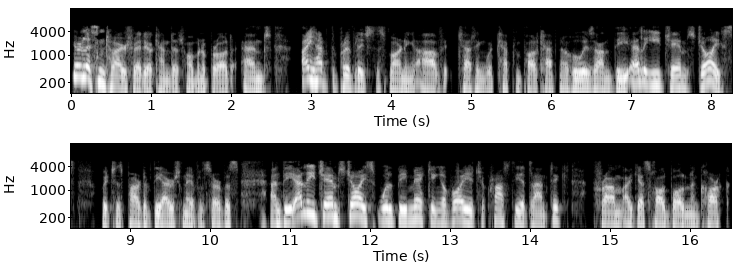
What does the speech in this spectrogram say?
You're listening to Irish Radio Canada Home and Abroad, and I have the privilege this morning of chatting with Captain Paul Kavanagh, who is on the LE James Joyce, which is part of the Irish Naval Service. And the LE James Joyce will be making a voyage across the Atlantic from, I guess, Haulbowline and Cork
